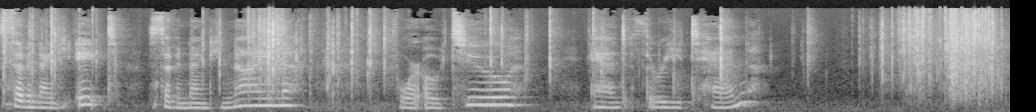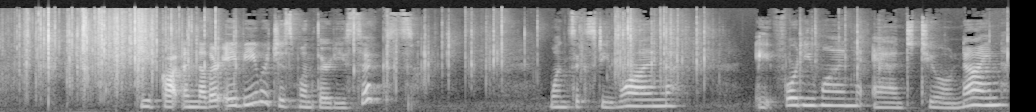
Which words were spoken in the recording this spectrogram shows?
798, 799, 402, and 310. We've got another AB, which is 136, 161, 841, and 209.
